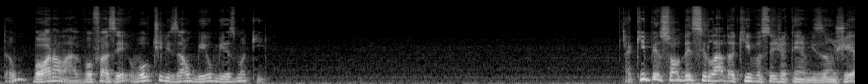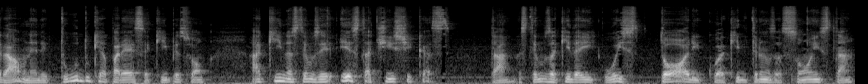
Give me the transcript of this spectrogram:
Então, bora lá. Eu vou fazer, eu vou utilizar o meu mesmo aqui. Aqui, pessoal, desse lado aqui você já tem a visão geral, né, de tudo que aparece aqui, pessoal. Aqui nós temos estatísticas, tá? Nós temos aqui daí o histórico aqui de transações, tá?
